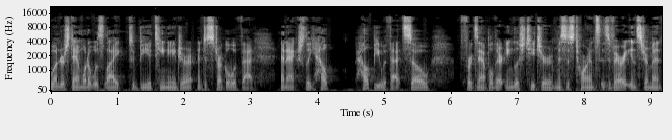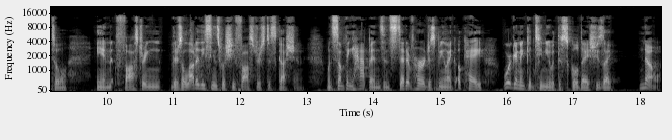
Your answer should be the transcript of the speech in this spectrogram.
who understand what it was like to be a teenager and to struggle with that and actually help help you with that. So, for example, their English teacher, Mrs. Torrance, is very instrumental in fostering there's a lot of these scenes where she fosters discussion. When something happens instead of her just being like okay we're going to continue with the school day she's like no.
